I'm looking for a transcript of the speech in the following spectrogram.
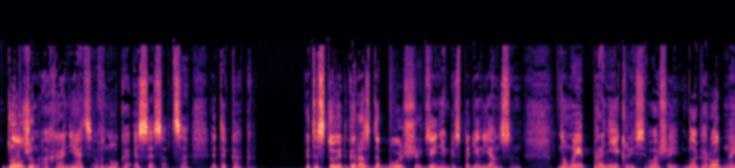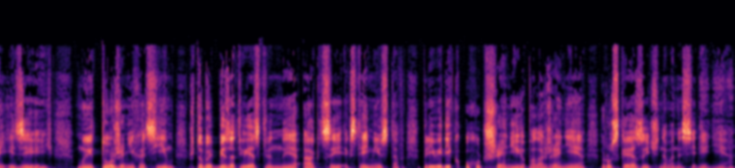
должен охранять внука эсэсовца. Это как? Это стоит гораздо больших денег, господин Янсен. Но мы прониклись вашей благородной идеей. Мы тоже не хотим, чтобы безответственные акции экстремистов привели к ухудшению положения русскоязычного населения.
